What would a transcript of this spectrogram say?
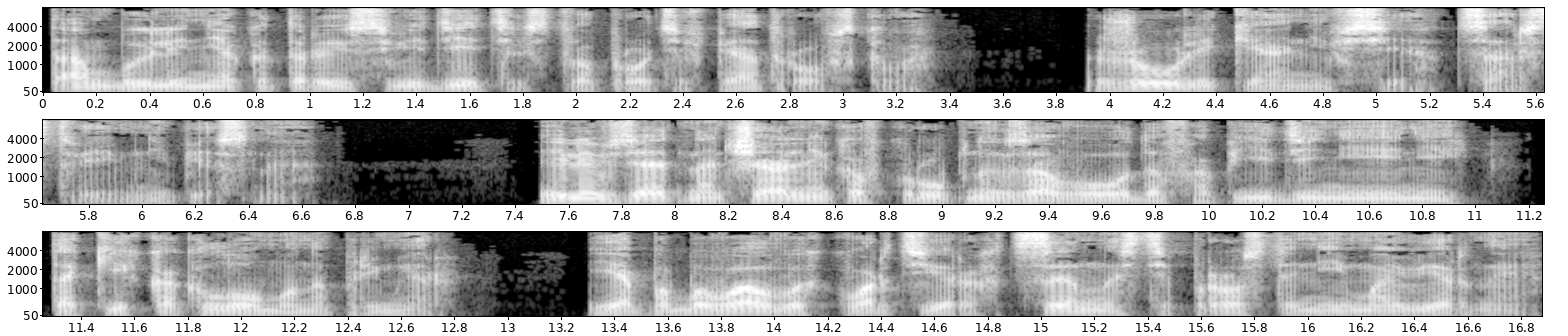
там были некоторые свидетельства против Петровского. Жулики они все, царствие им небесное. Или взять начальников крупных заводов, объединений, таких как Лому, например. Я побывал в их квартирах, ценности просто неимоверные.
